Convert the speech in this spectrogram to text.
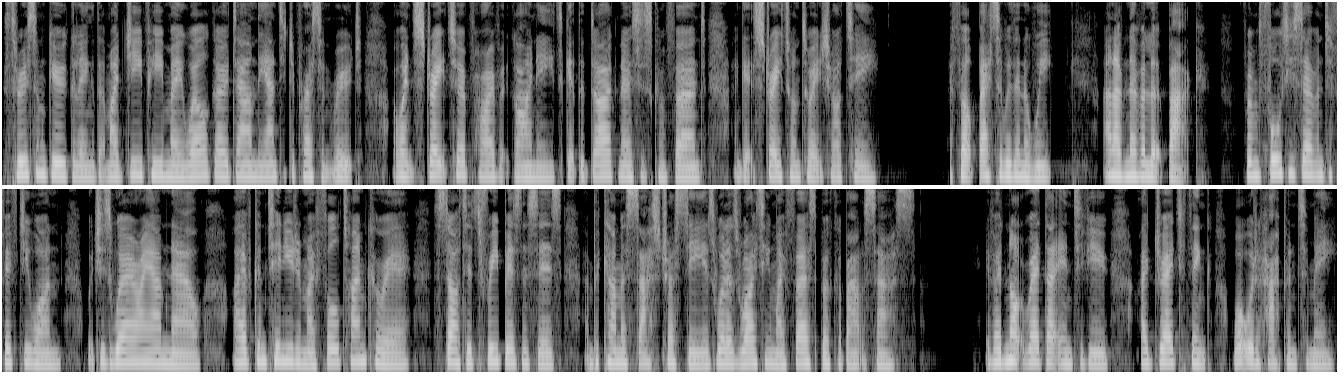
through some Googling that my GP may well go down the antidepressant route, I went straight to a private gynae to get the diagnosis confirmed and get straight onto HRT. I felt better within a week, and I've never looked back. From 47 to 51, which is where I am now, I have continued in my full time career, started three businesses, and become a SSAS trustee, as well as writing my first book about SSAS. If I'd not read that interview, I dread to think what would have happened to me.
